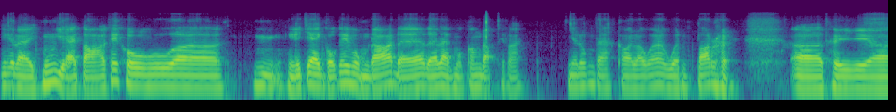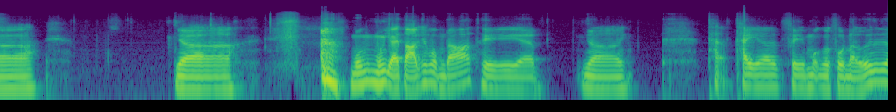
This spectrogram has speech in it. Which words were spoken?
như là muốn giải tỏa cái khu uh, nghĩa trang của cái vùng đó để để làm một con đập thì phải. Nhớ đúng ta coi lâu quá quên plot rồi. Uh, thì uh, uh, muốn muốn giải tỏa cái vùng đó thì uh, thay vì một người phụ nữ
